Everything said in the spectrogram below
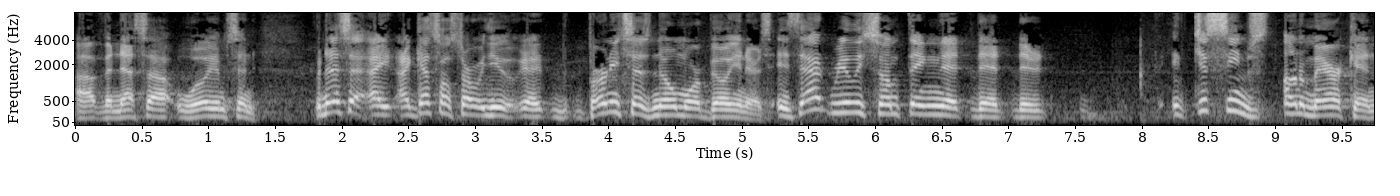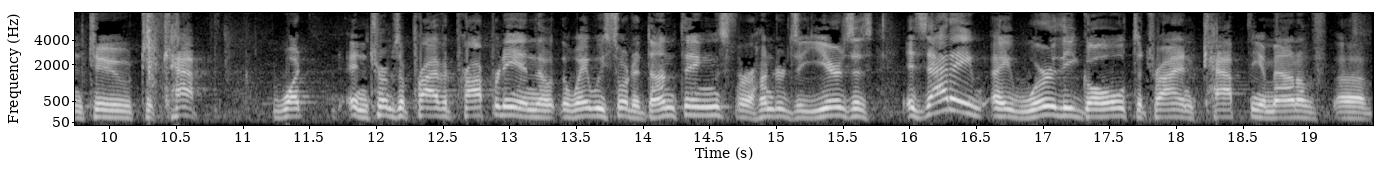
uh, Vanessa Williamson. Vanessa, I, I guess I'll start with you. Uh, Bernie says no more billionaires. Is that really something that that, that it just seems un-American to to cap what in terms of private property and the, the way we sort of done things for hundreds of years. Is is that a, a worthy goal to try and cap the amount of uh,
